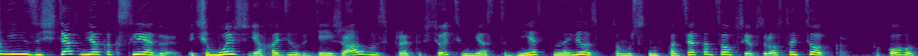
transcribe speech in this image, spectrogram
они не защитят меня как следует? И чем больше я ходила ей жаловалась про это все, тем мне стыднее становилось, потому что, ну, в конце концов, я взрослая тетка. Какого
